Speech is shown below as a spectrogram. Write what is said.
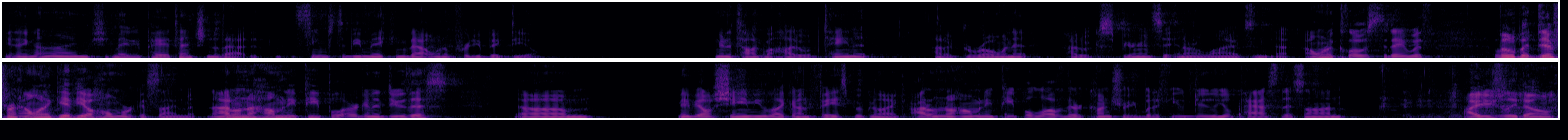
You think, oh, I should maybe pay attention to that. It seems to be making that one a pretty big deal. I'm going to talk about how to obtain it, how to grow in it, how to experience it in our lives. And I want to close today with a little bit different. I want to give you a homework assignment. I don't know how many people are going to do this. Um, Maybe I'll shame you like on Facebook and like, I don't know how many people love their country, but if you do, you'll pass this on. I usually don't.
